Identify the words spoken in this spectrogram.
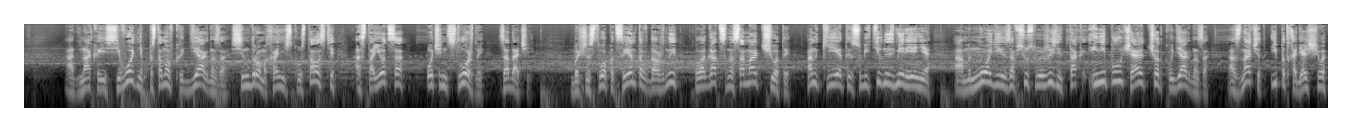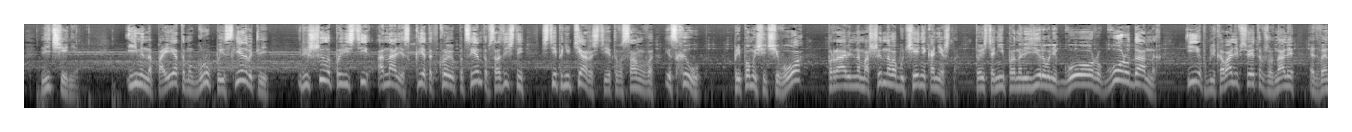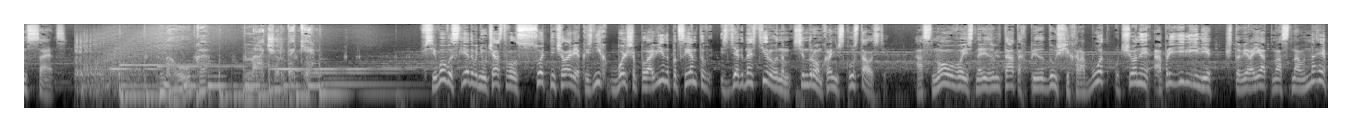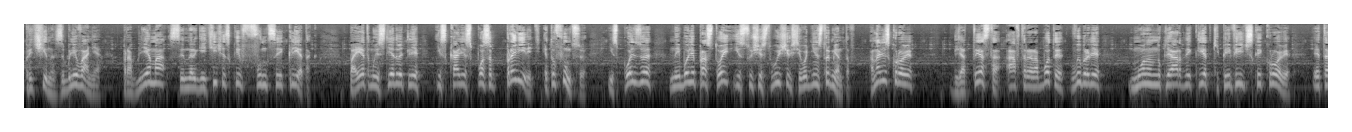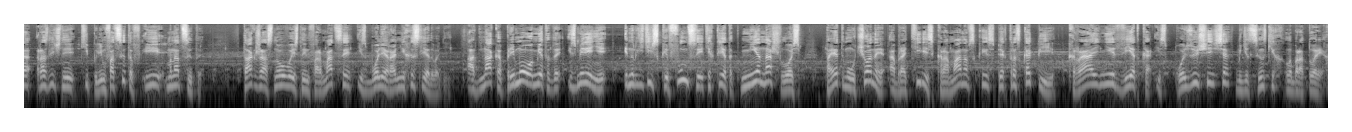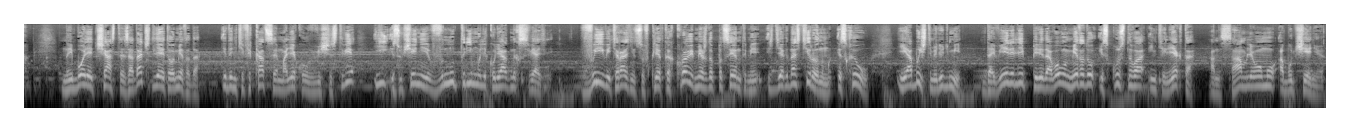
Однако и сегодня постановка диагноза синдрома хронической усталости остается очень сложной задачей. Большинство пациентов должны полагаться на самоотчеты, анкеты, субъективные измерения, а многие за всю свою жизнь так и не получают четкого диагноза, а значит и подходящего лечения. Именно поэтому группа исследователей решила провести анализ клеток крови пациентов с различной степенью тяжести этого самого СХУ, при помощи чего правильно машинного обучения, конечно. То есть они проанализировали гору, гору данных – и опубликовали все это в журнале Advanced Science. Наука на чердаке. Всего в исследовании участвовало сотни человек. Из них больше половины пациентов с диагностированным синдромом хронической усталости. Основываясь на результатах предыдущих работ, ученые определили, что, вероятно, основная причина заболевания – проблема с энергетической функцией клеток – Поэтому исследователи искали способ проверить эту функцию, используя наиболее простой из существующих сегодня инструментов – анализ крови. Для теста авторы работы выбрали мононуклеарные клетки периферической крови. Это различные типы лимфоцитов и моноциты. Также основываясь на информации из более ранних исследований. Однако прямого метода измерения энергетической функции этих клеток не нашлось – Поэтому ученые обратились к романовской спектроскопии, крайне редко использующейся в медицинских лабораториях. Наиболее частая задача для этого метода – идентификация молекул в веществе и изучение внутримолекулярных связей. Выявить разницу в клетках крови между пациентами с диагностированным СХУ и обычными людьми доверили передовому методу искусственного интеллекта – ансамблевому обучению.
